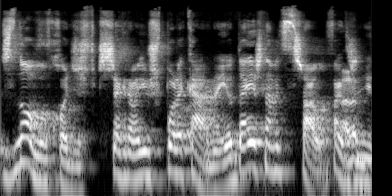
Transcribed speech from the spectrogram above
znowu wchodzisz w trzech rywali już w pole karne i oddajesz nawet strzał. Fakt, Ale że nie.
